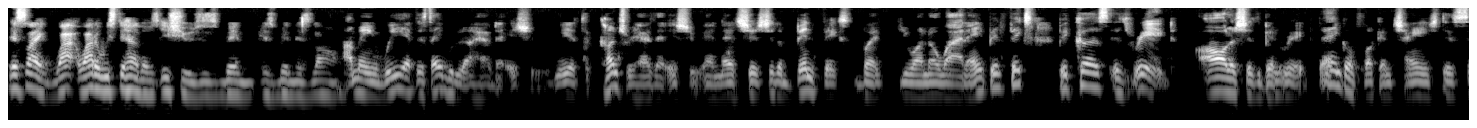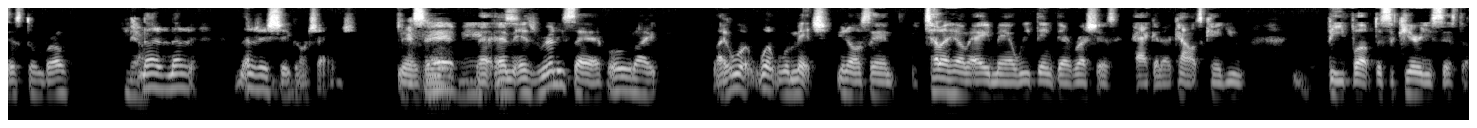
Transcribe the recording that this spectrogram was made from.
It's like why why do we still have those issues? It's been it's been this long. I mean, we at this table do not have that issue. We as the country has that issue, and that shit should have been fixed. But you wanna know why it ain't been fixed? Because it's rigged. All this shit's been rigged. They ain't gonna fucking change this system, bro. Yeah. None, of- none, of- none of this shit gonna change. You know That's what I'm saying? sad, man, and it's really sad, fool. Like, like what, what with Mitch? You know what I'm saying? Telling him, hey man, we think that Russia's hacking our accounts. Can you beef up the security system?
